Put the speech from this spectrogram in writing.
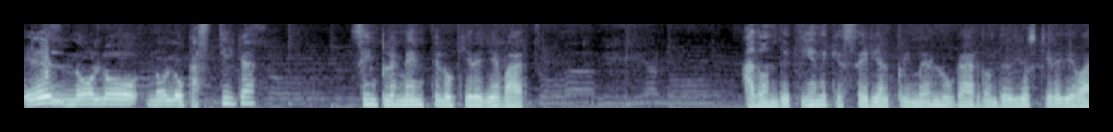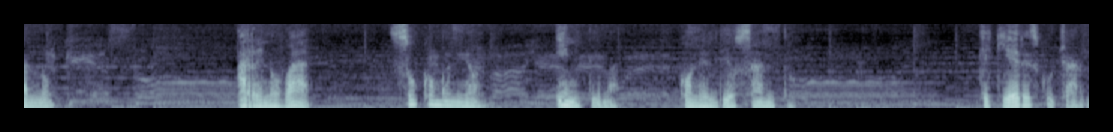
él no lo, no lo castiga, simplemente lo quiere llevar a donde tiene que ser y al primer lugar donde Dios quiere llevarnos, a renovar su comunión íntima con el Dios Santo que quiere escucharnos.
